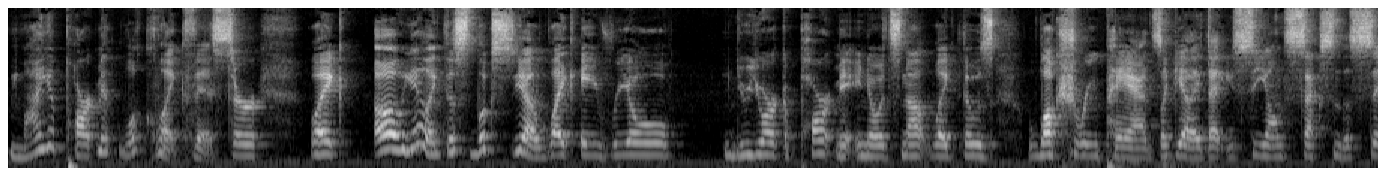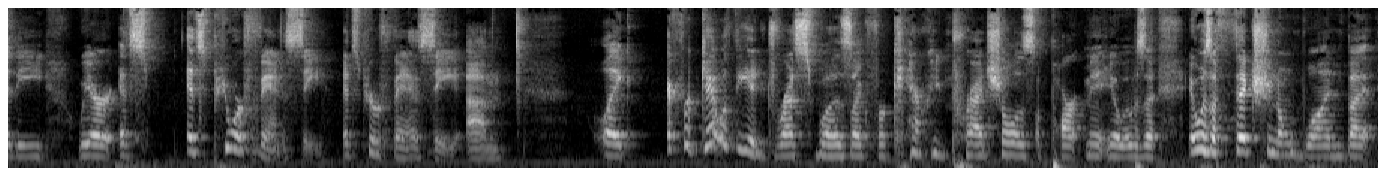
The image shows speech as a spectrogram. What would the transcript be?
my apartment look like this? Or like, oh yeah, like this looks yeah like a real New York apartment, you know, it's not like those luxury pads like yeah, like that you see on Sex in the City where it's it's pure fantasy. It's pure fantasy. Um like I forget what the address was like for Carrie Bradshaw's apartment. You know, it was a it was a fictional one, but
